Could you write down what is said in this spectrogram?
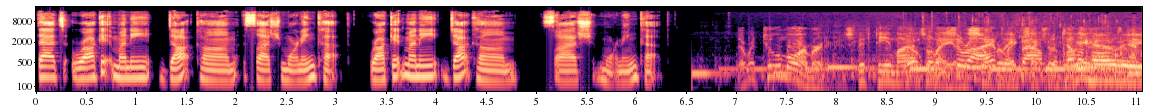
That's rocketmoney.com slash morning cup. rocketmoney.com slash morning cup. There were two more murders 15 miles when away. police arrived, they found the telephones and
